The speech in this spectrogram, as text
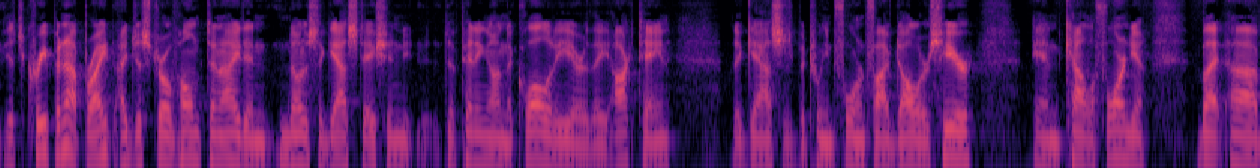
it's creeping up, right? I just drove home tonight and noticed the gas station, depending on the quality or the octane, the gas is between four and five dollars here in California, but uh,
